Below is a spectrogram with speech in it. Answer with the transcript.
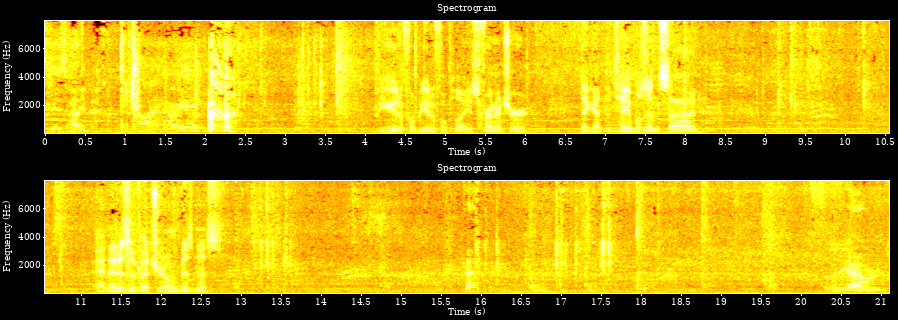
Excuse me. How you doing? Hi, how are you? Beautiful, beautiful place. Furniture. They got the tables inside. And it is a veteran owned business. Okay. Those are the hours.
